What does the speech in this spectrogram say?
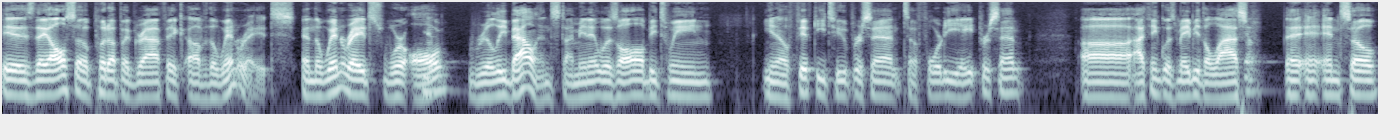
is they also put up a graphic of the win rates, and the win rates were all really balanced. I mean, it was all between, you know, fifty two percent to forty eight percent. Uh, I think was maybe the last, and so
